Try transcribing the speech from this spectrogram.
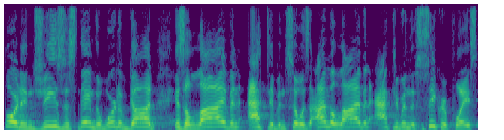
Lord, in Jesus' name, the Word of God is alive and active. And so, as I'm alive and active in the secret place,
